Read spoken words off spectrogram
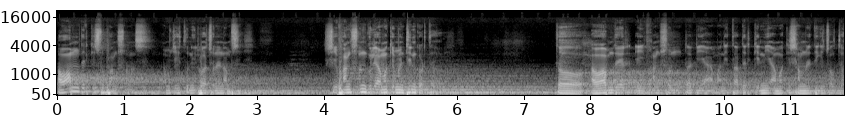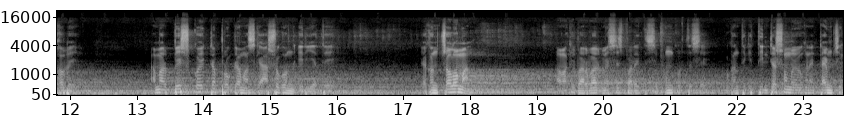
আওয়ামদের কিছু ফাংশন আছে। আমি যেহেতু নির্বাচনে নামছি সেই ফাংশনগুলি আমাকে মেনটেন করতে হবে। তো আওয়ামদের এই ফাংশনটা নিয়ে মানে তাদেরকে নিয়ে আমাকে সামনের দিকে চলতে হবে। আমার বেশ কয়েকটা প্রোগ্রাম আজকে আশুগঞ্জ এরিয়াতে এখন চলমান। আমাকে বারবার মেসেজ পাঠাইতেছে ফোন করতেছে। ওখান থেকে তিনটার সময় ওখানে টাইম ছিল।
